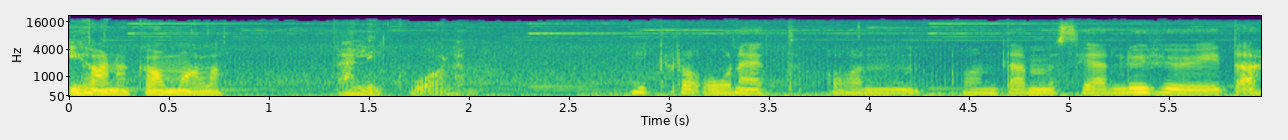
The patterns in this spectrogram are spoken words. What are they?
Ihana kamala välikuolema. Mikrounet on, on tämmöisiä lyhyitä,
